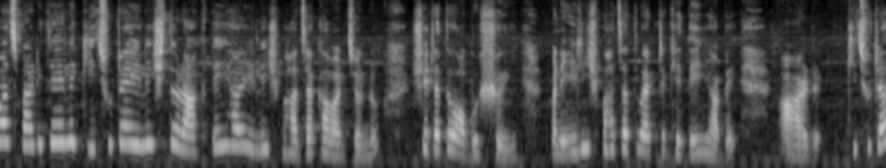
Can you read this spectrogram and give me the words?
মাছ বাড়িতে এলে কিছুটা ইলিশ তো রাখতেই হয় ইলিশ ভাজা খাওয়ার জন্য। সেটা তো অবশ্যই। মানে ইলিশ ভাজা তো একটা খেতেই হবে। আর কিছুটা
